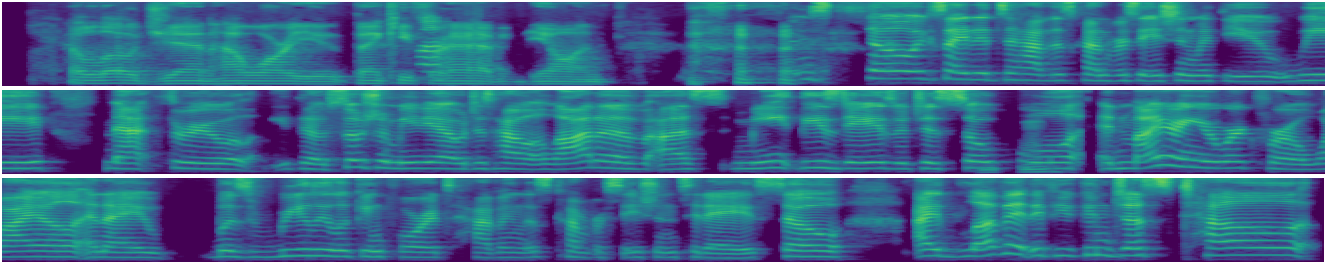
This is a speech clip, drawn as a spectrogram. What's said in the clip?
Hello, Jen. How are you? Thank you for uh, having me on. I'm so excited to have this conversation with you. We met through you know, social media, which is how a lot of us meet these days, which is so mm-hmm. cool. Mm-hmm. Admiring your work for a while, and I was really looking forward to having this conversation today. So I'd love it if you can just tell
